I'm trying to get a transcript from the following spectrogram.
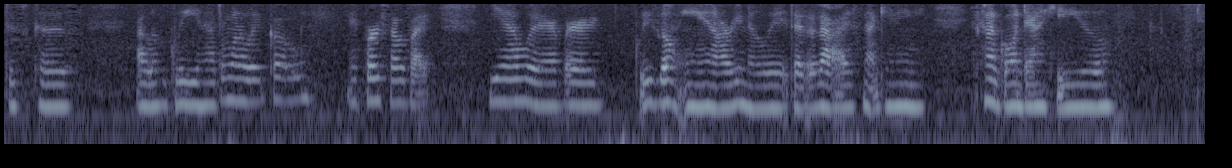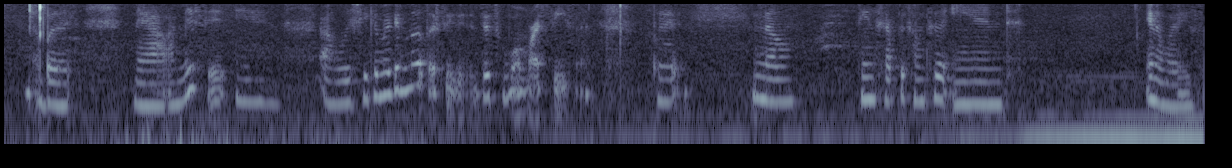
just because I love Glee and I don't want to let go. At first, I was like, yeah, whatever. Glee's gonna end. I already know it. Da da da. It's not getting. It's kind of going downhill. But now I miss it, and I wish he could make another season, just one more season. But no, things have to come to an end. Anyways,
